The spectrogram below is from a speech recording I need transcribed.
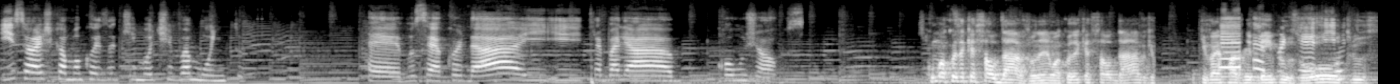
Isso eu acho que é uma coisa que motiva muito. É você acordar e, e trabalhar com os jogos. Com uma coisa que é saudável, né? Uma coisa que é saudável, que, que vai é, fazer bem para os outros,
